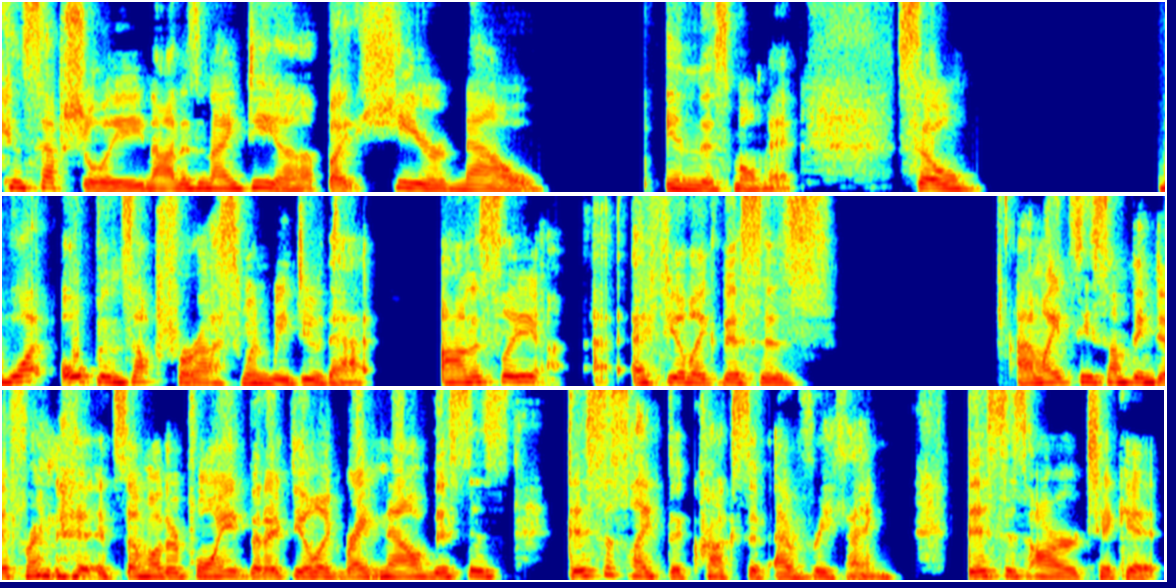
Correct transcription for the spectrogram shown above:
conceptually, not as an idea, but here now in this moment. So, what opens up for us when we do that? Honestly, I feel like this is, I might see something different at some other point, but I feel like right now, this is this is like the crux of everything. This is our ticket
